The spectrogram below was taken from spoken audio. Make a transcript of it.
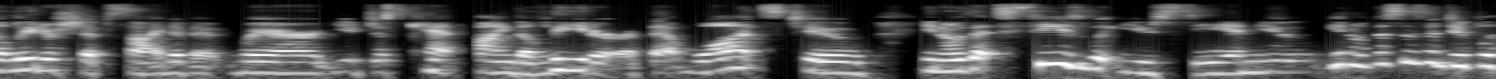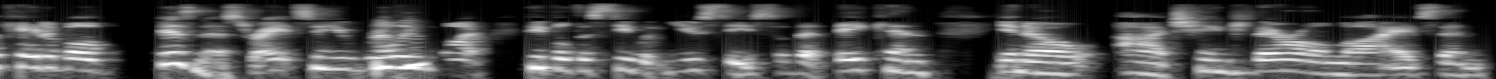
the leadership side of it where you just can't find a leader that wants to you know that sees what you see and you you know this is a duplicatable business right so you really mm-hmm. want people to see what you see so that they can you know uh, change their own lives and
